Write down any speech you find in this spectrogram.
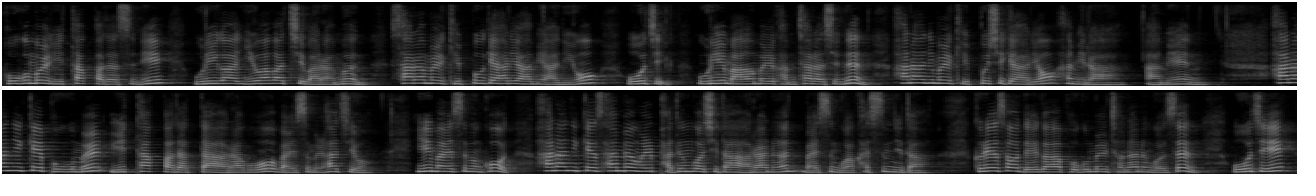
복음을 위탁받았으니 우리가 이와 같이 말함은 사람을 기쁘게 하려 함이 아니요 오직 우리 마음을 감찰하시는 하나님을 기쁘시게 하려 함이라. 아멘. 하나님께 복음을 위탁받았다라고 말씀을 하지요. 이 말씀은 곧 하나님께 사명을 받은 것이다 라는 말씀과 같습니다. 그래서 내가 복음을 전하는 것은 오직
